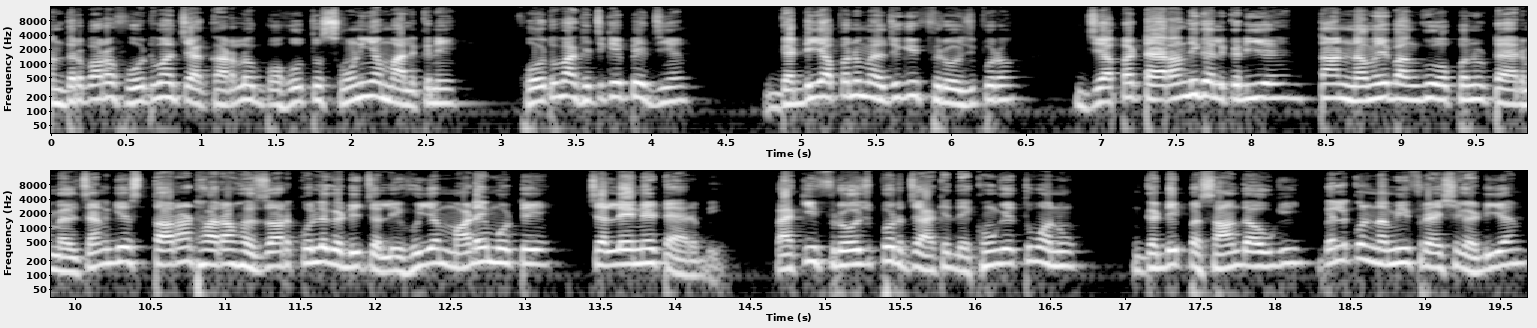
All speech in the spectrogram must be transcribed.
ਅੰਦਰ ਬਾਹਰੋਂ ਫੋਟੋਆਂ ਚੈੱਕ ਕਰ ਲਓ, ਬਹੁਤ ਸੋਹਣੀਆਂ ਮਾਲਕ ਨੇ। ਫੋਟੋਆਂ ਖਿੱਚ ਕੇ ਭੇਜੀਆਂ। ਗੱਡੀ ਆਪਾਂ ਨੂੰ ਮਿਲ ਜੂਗੀ ਫਿਰੋਜ਼ਪੁਰ। ਜੇ ਆਪਾਂ ਟਾਇਰਾਂ ਦੀ ਗੱਲ ਕਰੀਏ, ਤਾਂ ਨਵੇਂ ਵਾਂਗੂ ਆਪਾਂ ਨੂੰ ਟਾਇਰ ਮਿਲ ਜਾਣਗੇ। 17 18000 ਕੁੱਲ ਗੱਡੀ ਚੱਲੀ ਹੋਈ ਹੈ ਮਾੜੇ ਮੋਟੇ ਚੱਲੇ ਨੇ ਟਾਇਰ ਵੀ। ਬਾਕੀ ਫਿਰੋਜ਼ਪੁਰ ਜਾ ਕੇ ਦੇਖੋਗੇ, ਤੁਹਾਨੂੰ ਗੱਡੀ ਪਸੰਦ ਆਊਗੀ। ਬਿਲਕੁਲ ਨਵੀਂ ਫਰੈਸ਼ ਗੱਡੀ ਆ।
